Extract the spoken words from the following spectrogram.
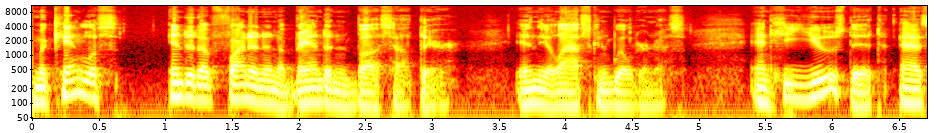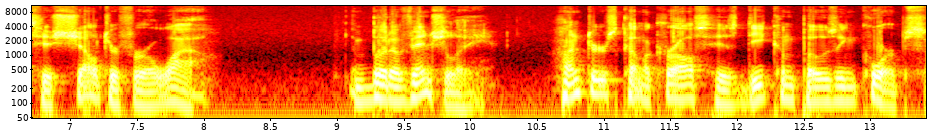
McCandless ended up finding an abandoned bus out there in the Alaskan wilderness, and he used it as his shelter for a while. But eventually, hunters come across his decomposing corpse.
